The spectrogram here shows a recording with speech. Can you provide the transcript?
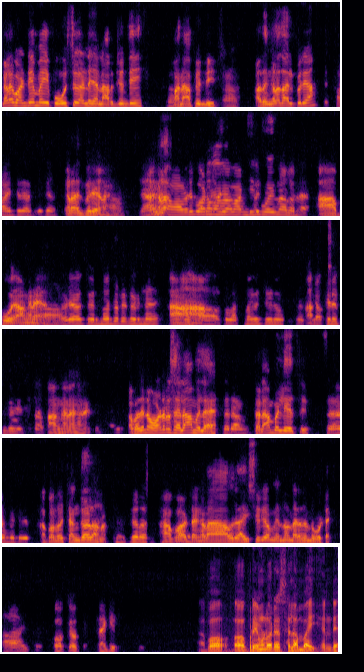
നിങ്ങളെ വണ്ടിയും ഈ പോസ്റ്റ് കണ്ട് ഞാൻ അർജുന്റെ മനാഫിന്റെ ആ. അത് നിങ്ങളെ താല്പര്യ? നിങ്ങളെ താല്പര്യാണ്. വണ്ടിയിൽ ആ പോയി അങ്ങനെ. അങ്ങനെ അങ്ങനെ. അപ്പൊ അതിന്റെ ഓർഡർ സലാം അല്ലേ? സലാം. പള്ളിയത്ത്. അപ്പൊ നമ്മൾ ചങ്കാളാണ്. അപ്പൊ ഞങ്ങളെ ആ ഒരു ഐശ്വര്യം എന്നോ നിലനിന്ന് പോട്ടെ. ഓക്കെ ഓക്കെ. താങ്ക് യു അപ്പോൾ പ്രിയമുള്ളവരെ സലാം ബായ് എന്റെ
